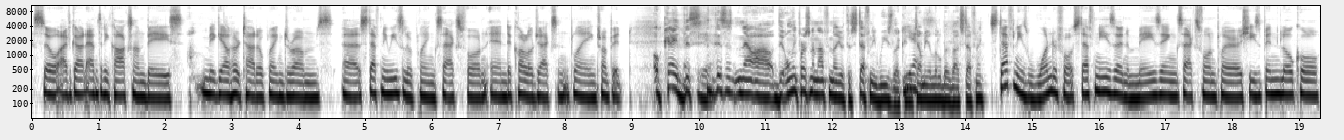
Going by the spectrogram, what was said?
So I've got Anthony Cox on bass, Miguel Hurtado playing drums, uh, Stephanie Wieseler playing saxophone, and DeCarlo Jackson playing trumpet. Okay, this this is now uh, the only person I'm not familiar with is Stephanie Wieseler. Can you tell me a little bit about Stephanie? Stephanie's wonderful. Stephanie's an amazing saxophone player. She's been local.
